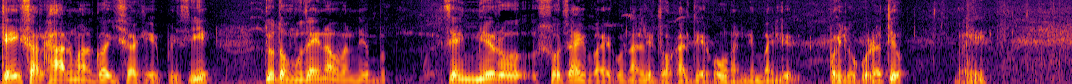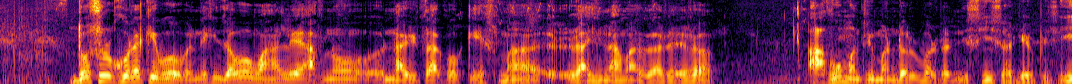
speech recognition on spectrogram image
त्यही सरकारमा गइसकेपछि त्यो त हुँदैन भन्ने चाहिँ मेरो सोचाइ भएको हुनाले धोका दिएको भन्ने मैले पहिलो कुरा त्यो है। दोस्रो कुरा के भयो भनेदेखि जब उहाँले आफ्नो नागरिकताको केसमा राजीनामा गरेर आफू मन्त्रीमण्डलबाट निस्किसकेपछि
